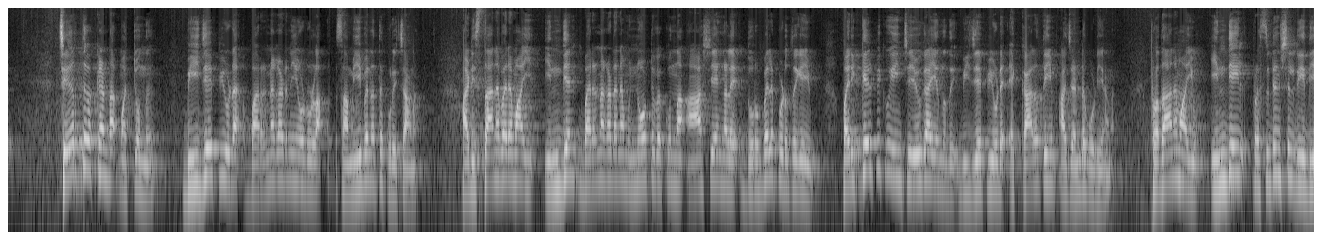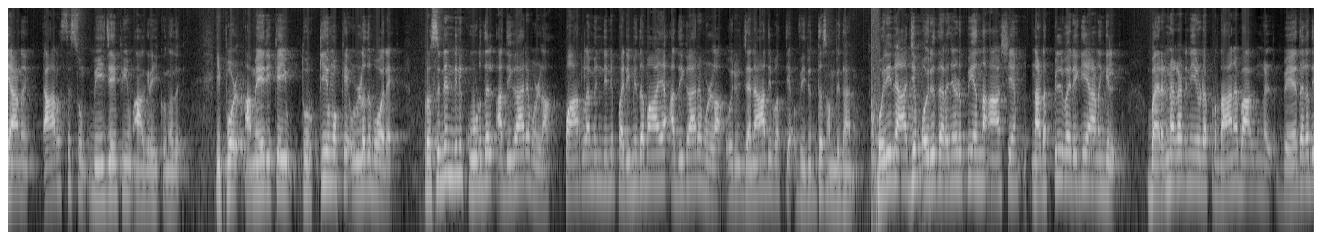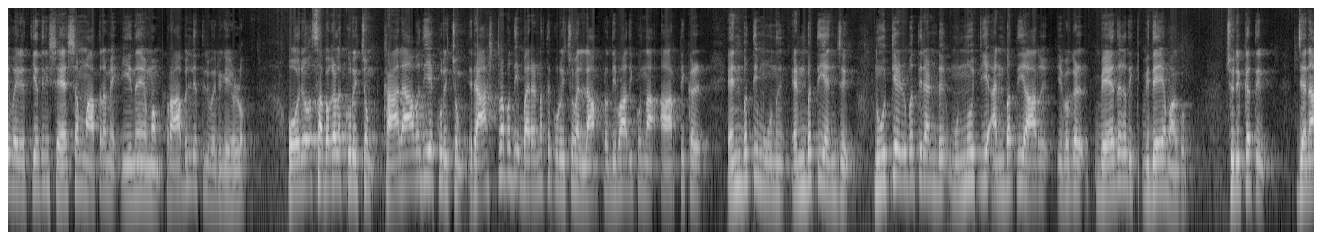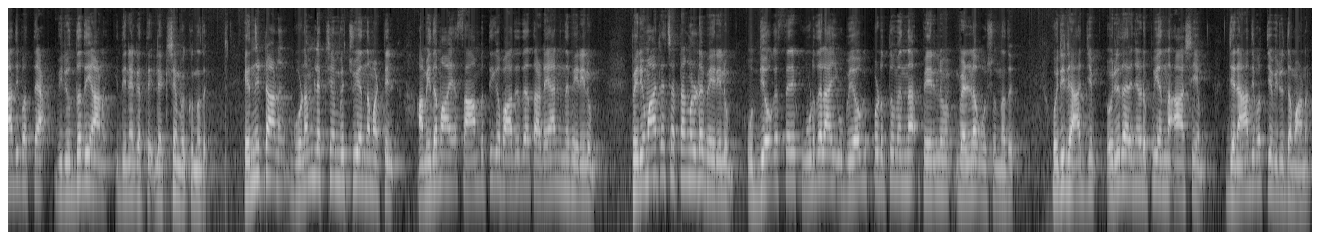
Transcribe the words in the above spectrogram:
ചേർത്ത് വെക്കേണ്ട മറ്റൊന്ന് ബി ജെ പിയുടെ ഭരണഘടനയോടുള്ള സമീപനത്തെക്കുറിച്ചാണ്. അടിസ്ഥാനപരമായി ഇന്ത്യൻ ഭരണഘടന മുന്നോട്ട് വെക്കുന്ന ആശയങ്ങളെ ദുർബലപ്പെടുത്തുകയും പരിക്കേൽപ്പിക്കുകയും ചെയ്യുക എന്നത് ബി ജെ പിയുടെ എക്കാലത്തെയും അജണ്ട കൂടിയാണ്. പ്രധാനമായും ഇന്ത്യയിൽ പ്രസിഡൻഷ്യൽ രീതിയാണ് ആർ എസ് എസും ബി ജെ പിയും ആഗ്രഹിക്കുന്നത്. ഇപ്പോൾ അമേരിക്കയും തുർക്കിയുമൊക്കെ ഉള്ളതുപോലെ പ്രസിഡന്റിന് കൂടുതൽ അധികാരമുള്ള പാർലമെന്റിന് പരിമിതമായ അധികാരമുള്ള ഒരു ജനാധിപത്യ വിരുദ്ധ സംവിധാനം. ഒരു രാജ്യം ഒരു തെരഞ്ഞെടുപ്പ് എന്ന ആശയം നടപ്പിൽ വരികയാണെങ്കിൽ ഭരണഘടനയുടെ പ്രധാന ഭാഗങ്ങൾ ഭേദഗതി വരുത്തിയതിന് ശേഷം മാത്രമേ ഈ നിയമം പ്രാബല്യത്തിൽ വരികയുള്ളൂ. ഓരോ സഭകളെക്കുറിച്ചും കാലാവധിയെക്കുറിച്ചും രാഷ്ട്രപതി ഭരണത്തെക്കുറിച്ചുമെല്ലാം പ്രതിപാദിക്കുന്ന ആർട്ടിക്കിൾ എൺപത്തി മൂന്ന് എൺപത്തി അഞ്ച് നൂറ്റി എഴുപത്തിരണ്ട് മുന്നൂറ്റി അൻപത്തി ആറ് ഇവകൾ ഭേദഗതിക്ക് വിധേയമാകും. ചുരുക്കത്തിൽ ജനാധിപത്യ വിരുദ്ധതയാണ് ഇതിനകത്ത് ലക്ഷ്യം വെക്കുന്നത്. എന്നിട്ടാണ് ഗുണം ലക്ഷ്യം വെച്ചു എന്ന മട്ടിൽ അമിതമായ സാമ്പത്തിക ബാധ്യത തടയാൻ എന്ന പേരിലും പെരുമാറ്റച്ചട്ടങ്ങളുടെ പേരിലും ഉദ്യോഗസ്ഥരെ കൂടുതലായി ഉപയോഗപ്പെടുത്തുമെന്ന പേരിലും വെള്ളപൂശുന്നത് ഒരു രാജ്യം ഒരു തെരഞ്ഞെടുപ്പ് എന്ന ആശയം ജനാധിപത്യ വിരുദ്ധമാണ്.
